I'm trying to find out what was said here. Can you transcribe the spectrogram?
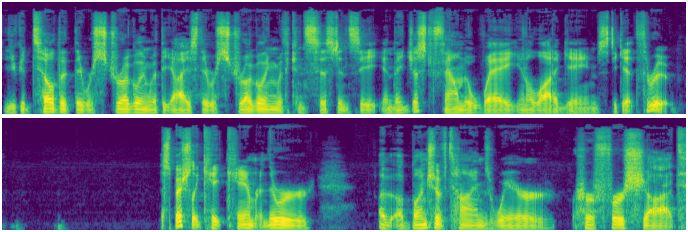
You could tell that they were struggling with the ice, they were struggling with consistency, and they just found a way in a lot of games to get through. Especially Kate Cameron. There were a, a bunch of times where her first shot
